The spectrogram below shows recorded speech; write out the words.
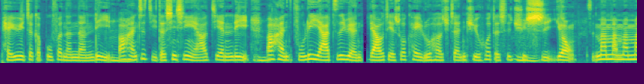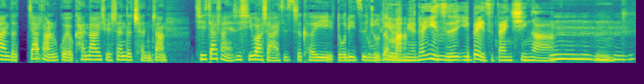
培育这个部分的能力，包含自己的信心也要建立，包含福利啊资源了解，说可以如何去争取或者是去使用。慢慢慢慢的，家长如果有看到学生的成长。其实家长也是希望小孩子是可以独立自主的嘛，免得一直一辈子担心啊。嗯嗯嗯，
